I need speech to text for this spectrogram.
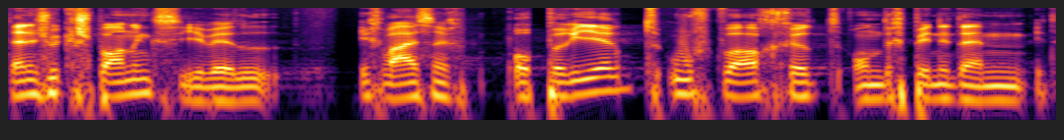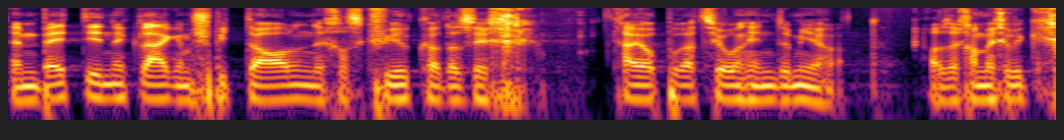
dann war es wirklich spannend, gewesen, weil ich weiß nicht, operiert, aufgewacht und ich bin in dem, in dem Bett hinein gelegen im Spital und ich habe das Gefühl gehabt, dass ich keine Operation hinter mir hatte. Also ich habe mich wirklich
